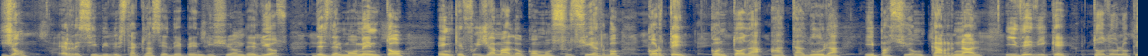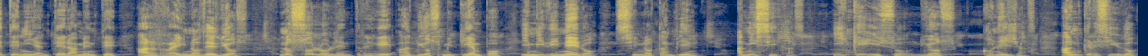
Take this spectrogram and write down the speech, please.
Yo he recibido esta clase de bendición de Dios. Desde el momento en que fui llamado como su siervo, corté con toda atadura y pasión carnal y dediqué todo lo que tenía enteramente al reino de Dios. No solo le entregué a Dios mi tiempo y mi dinero, sino también a mis hijas. ¿Y qué hizo Dios con ellas? han crecido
